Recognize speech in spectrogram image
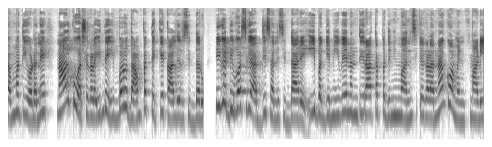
ಸಮ್ಮತಿಯೊಡನೆ ನಾಲ್ಕು ವರ್ಷಗಳ ಹಿಂದೆ ಇಬ್ಬರು ದಾಂಪತ್ಯಕ್ಕೆ ಕಾಲಿರಿಸಿದ್ದರು. ಈಗ ಡಿವೋರ್ಸ್ಗೆ ಅರ್ಜಿ ಸಲ್ಲಿಸಿದ್ದಾರೆ. ಈ ಬಗ್ಗೆ ನೀವೇನಂತೀರಾ ತಪ್ಪದೆ ನಿಮ್ಮ ಅನಿಸಿಕೆಗಳನ್ನ ಕಾಮೆಂಟ್ ಮಾಡಿ.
